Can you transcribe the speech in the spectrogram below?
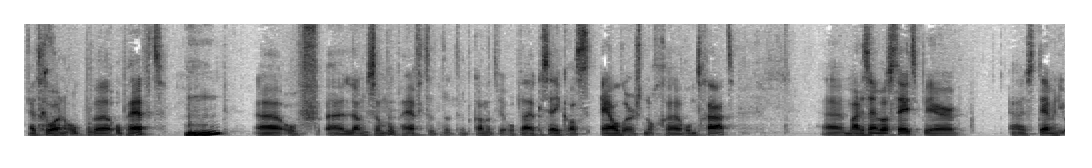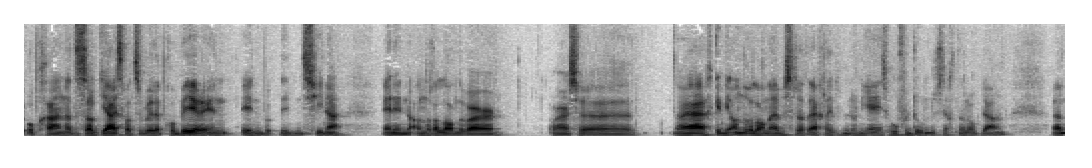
het gewoon op, eh, opheft. Eh, of langzaam opheft, dat, dat kan het weer opduiken. Zeker als elders nog rondgaat. Maar er zijn wel steeds meer eh, stemmen die opgaan. Dat is ook juist wat ze willen proberen in, in, in China. En in andere landen waar, waar ze... eh, nou ja, eigenlijk in die andere landen hebben ze dat eigenlijk nog niet eens hoeven doen. Dus echt een lockdown. Ehm,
